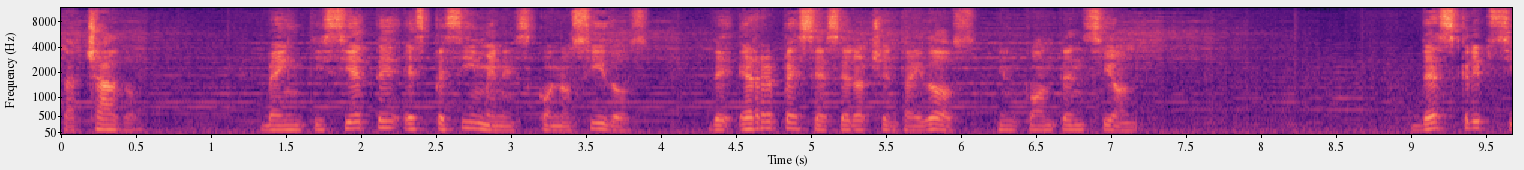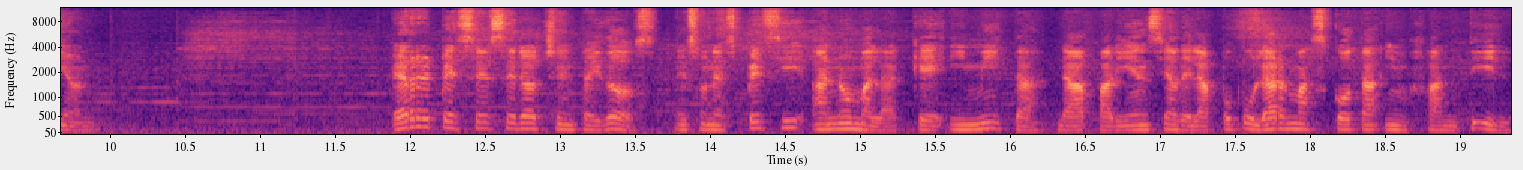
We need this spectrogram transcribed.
tachado, 27 especímenes conocidos de RPC-082 en contención. Descripción RPC-082 es una especie anómala que imita la apariencia de la popular mascota infantil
